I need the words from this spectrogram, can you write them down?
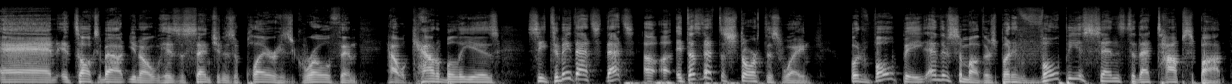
and it talks about you know his ascension as a player, his growth, and how accountable he is. See, to me, that's that's uh, uh, it doesn't have to start this way, but Volpe and there's some others, but if Volpe ascends to that top spot.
